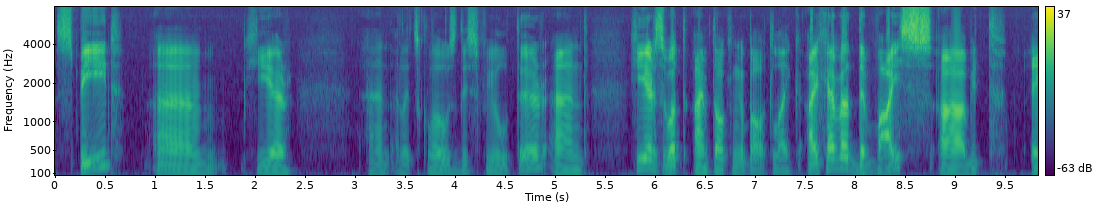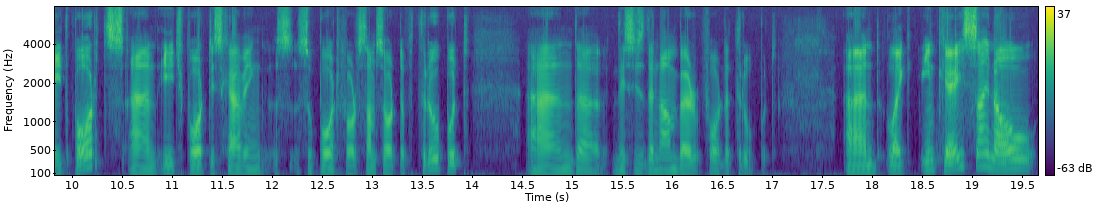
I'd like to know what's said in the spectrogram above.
speed um, here and let's close this filter. And here's what I'm talking about. Like I have a device uh, with eight ports and each port is having support for some sort of throughput and uh, this is the number for the throughput. And like in case I know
